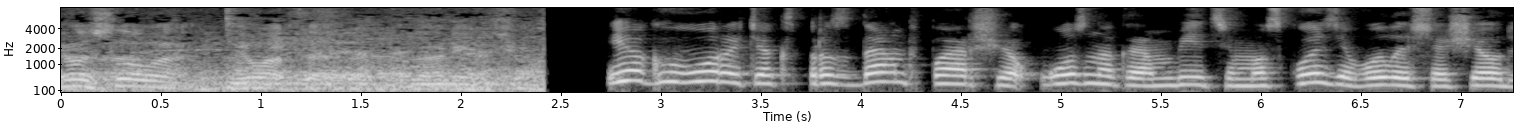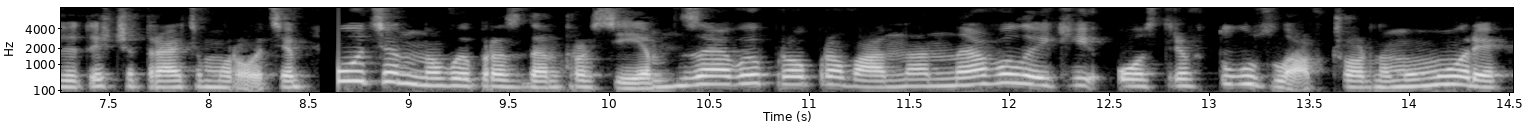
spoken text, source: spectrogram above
Його слова не взагалі нічого. Як говорить експрезидент, перші ознаки амбіцій Москви з'явилися ще у 2003 році. Путін, новий президент Росії, заявив про права на невеликий острів Тузла в Чорному морі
